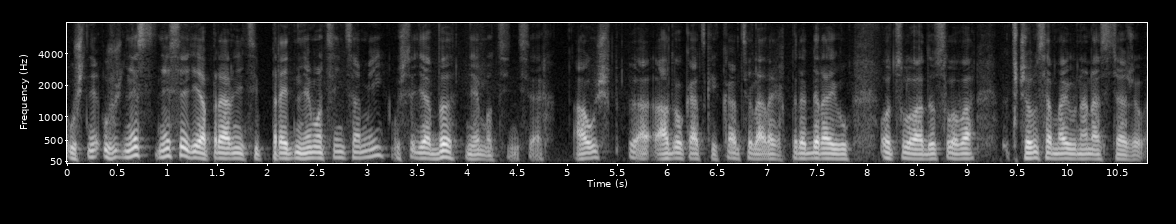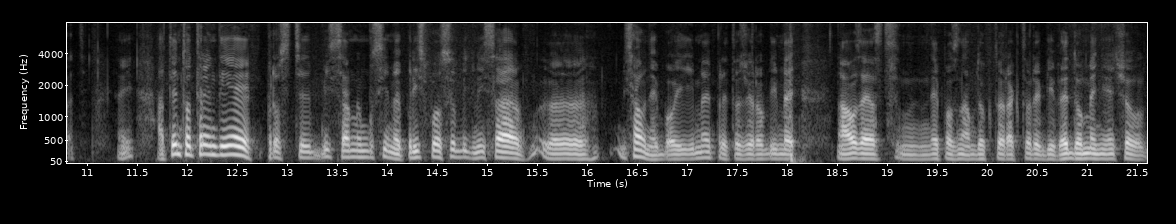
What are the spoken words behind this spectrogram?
Už, ne, už nes, nesedia právnici pred nemocnicami, už sedia v nemocniciach. A už v advokátskych kanceláriách preberajú od slova do slova, v čom sa majú na nás ťažovať. Hej. A tento trend je, proste my sa mu musíme prispôsobiť, my sa, e, my sa ho nebojíme, pretože robíme, naozaj ja nepoznám doktora, ktorý by vedome niečo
